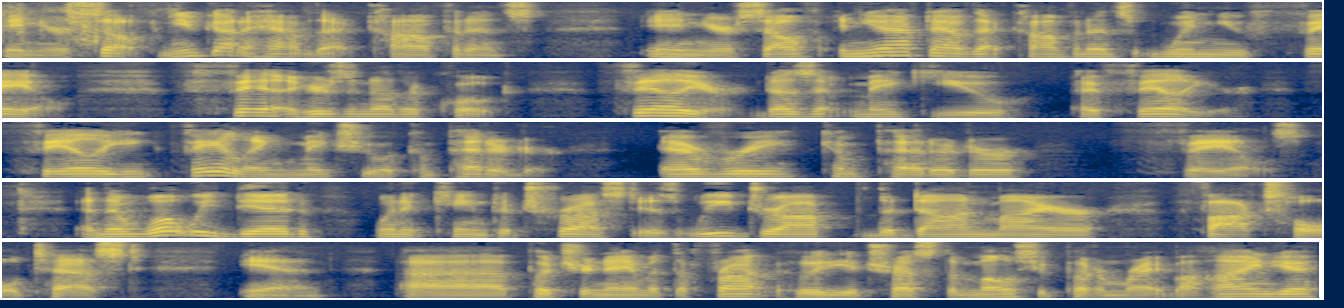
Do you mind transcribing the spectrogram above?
in yourself? And you've got to have that confidence in yourself, and you have to have that confidence when you fail. Fail. Here's another quote: "Failure doesn't make you a failure. Failing, failing makes you a competitor. Every competitor fails. And then what we did when it came to trust is we dropped the Don Meyer foxhole test in. Uh, put your name at the front. Who do you trust the most? You put them right behind you.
